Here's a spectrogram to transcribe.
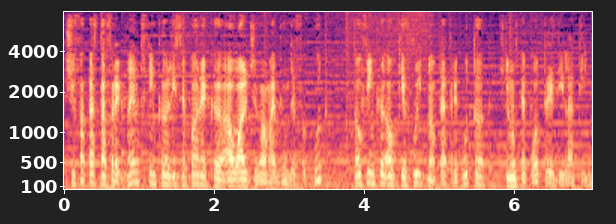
Și fac asta frecvent, fiindcă li se pare că au altceva mai bun de făcut sau fiindcă au chefuit noaptea trecută și nu se pot trezi la timp.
